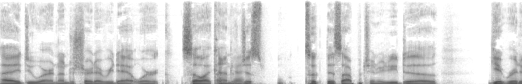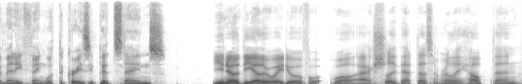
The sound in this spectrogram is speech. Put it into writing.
i do wear an undershirt every day at work so i kind Okay. of just took this opportunity to get rid of anything with the crazy pit stains You know, the other way to avoid, well, actually, that doesn't really help then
